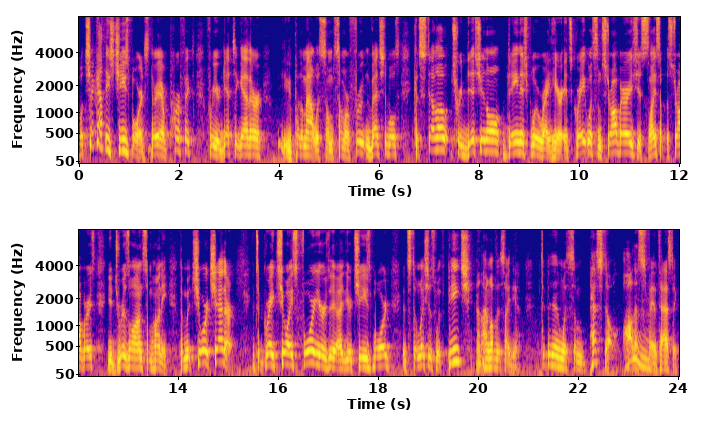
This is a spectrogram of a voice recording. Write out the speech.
Well, check out these cheese boards. They are perfect for your get together you put them out with some summer fruit and vegetables. Castello, traditional Danish blue right here. It's great with some strawberries. You slice up the strawberries, you drizzle on some honey. The mature cheddar. It's a great choice for your, uh, your cheese board. It's delicious with peach. And I love this idea. Dip it in with some pesto. Oh, that's mm. fantastic.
